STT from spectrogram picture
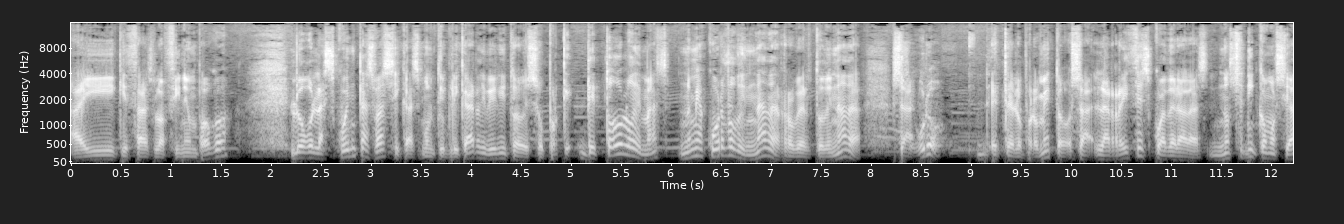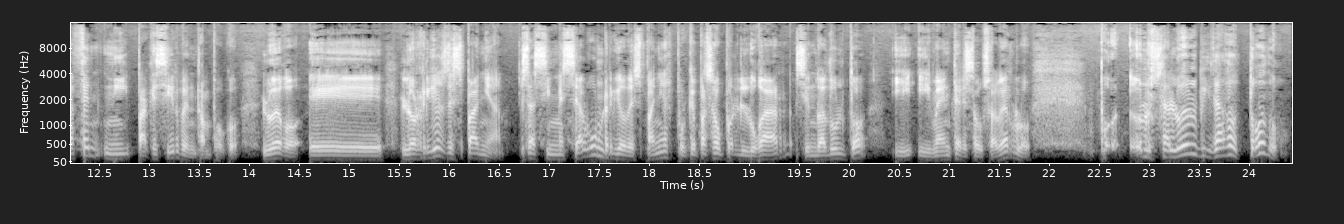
ahí quizás lo afine un poco. Luego las cuentas básicas, multiplicar, dividir y todo eso, porque de todo lo demás no me acuerdo de nada, Roberto, de nada. O sea, ¿Seguro? eh, Te lo prometo, o sea, las raíces cuadradas, no sé ni cómo se hacen ni para qué sirven tampoco. Luego, eh, los ríos de España, o sea, si me sé algún río de España es porque he pasado por el lugar siendo adulto y, y me ha interesado saberlo. O sea, lo he olvidado todo.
